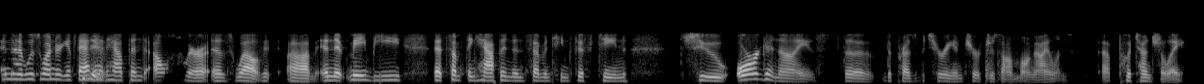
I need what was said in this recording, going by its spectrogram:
and I was wondering if that had happened elsewhere as well, um, and it may be that something happened in 1715 to organize the the Presbyterian churches on Long Island, uh, potentially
